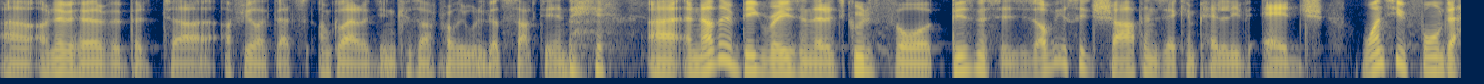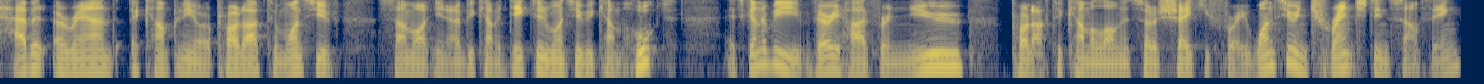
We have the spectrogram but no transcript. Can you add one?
Uh, I've never heard of it, but uh, I feel like that's. I'm glad I didn't because I probably would have got sucked in. uh, another big reason that it's good for businesses is obviously it sharpens their competitive edge. Once you've formed a habit around a company or a product, and once you've somewhat, you know, become addicted, once you become hooked, it's going to be very hard for a new product to come along and sort of shake you free. Once you're entrenched in something,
